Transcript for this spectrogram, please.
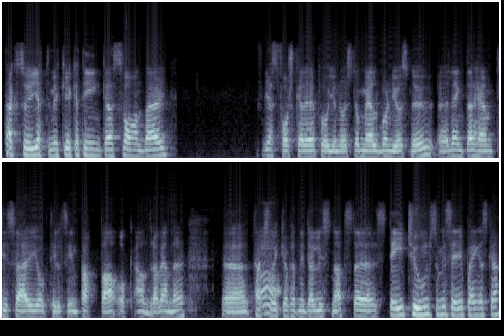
tack så jättemycket Katinka Svanberg, gästforskare på University of Melbourne just nu, eh, längtar hem till Sverige och till sin pappa och andra vänner. Eh, tack ja. så mycket för att ni har lyssnat. Stay tuned som vi säger på engelska.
